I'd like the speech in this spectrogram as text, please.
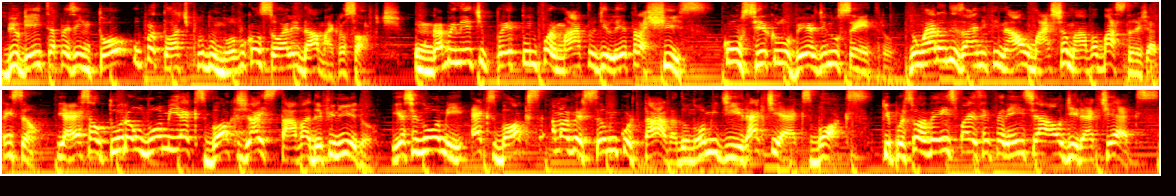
Bill Gates apresentou o protótipo protótipo do novo console da Microsoft. Um gabinete preto em formato de letra X, com um círculo verde no centro. Não era o design final, mas chamava bastante atenção. E a essa altura o nome Xbox já estava definido. E esse nome Xbox é uma versão encurtada do nome DirectX Box, que por sua vez faz referência ao DirectX,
